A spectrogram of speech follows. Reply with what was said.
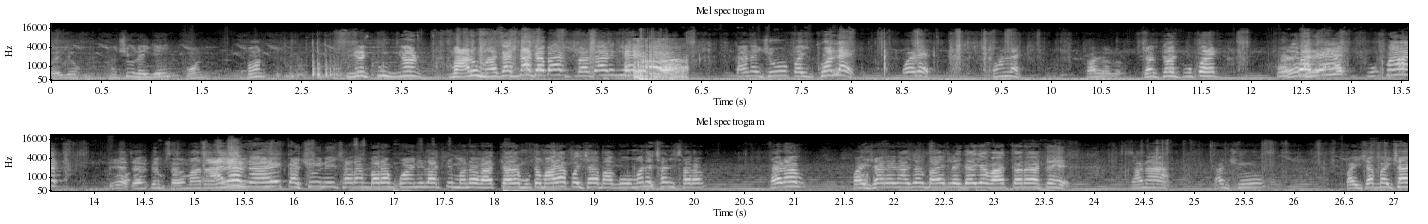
લઈ જાઓ. શું લઈ જઈ ફોન. ફોન. તું મારું મગજ ના ગબાર બગાડ ને તને શું પૈ ફોન લે. ફોન લે. ફોન લે. ફોન લે. લો. ઉપર ઉપર ઉપર. નહીં. કશું નહીં શરમ, બરમ કોઈ નહીં લાગતી. મને વાત કરે, હું તો મારા પૈસા માગું, મને છે ને શરમ. હેડો પૈસા લઈને બાઈક લઈ જાય વાત કરે તે ના શું? પૈસા પૈસા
